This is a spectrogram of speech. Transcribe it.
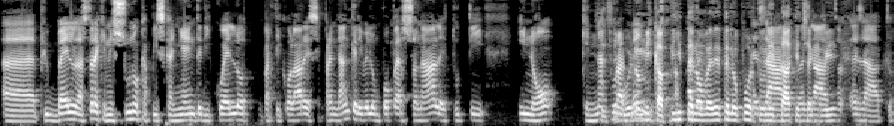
eh, più bella la storia che nessuno capisca niente di quello in particolare si prende anche a livello un po' personale tutti i no che naturalmente sì, non mi capite non vedete l'opportunità esatto, che c'è esatto, qui. esatto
